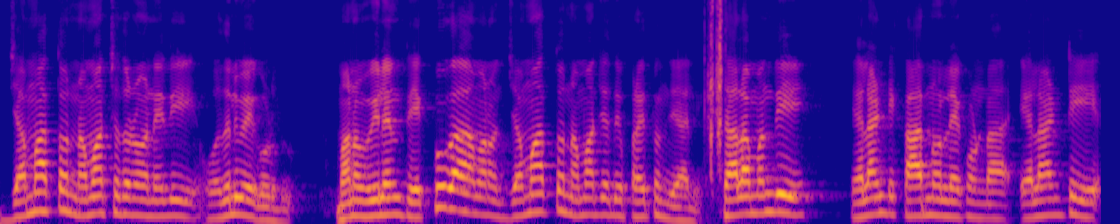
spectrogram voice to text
జమాత్తో నమాజ్ చదవడం అనేది వదిలివేయకూడదు. మనం వీలైనంత ఎక్కువగా మనం జమాత్తో నమాజ్ చదివే ప్రయత్నం చేయాలి. చాలామంది ఎలాంటి కారణం లేకుండా ఎలాంటి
